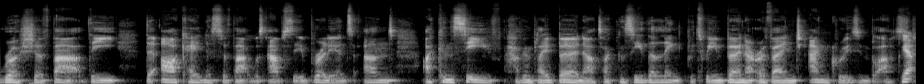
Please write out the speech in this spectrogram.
rush of that, the the arcadeness of that was absolutely brilliant. And I can see, having played Burnout, I can see the link between Burnout Revenge and Cruis'n Blast. Yep.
